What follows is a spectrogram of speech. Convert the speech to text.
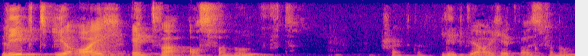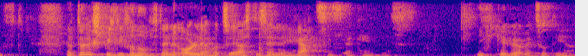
liebt ihr euch etwa aus Vernunft? Schreibt er. Liebt ihr euch etwa aus Vernunft? Natürlich spielt die Vernunft eine Rolle, aber zuerst ist eine Herzenserkenntnis. Ich gehöre zu dir.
